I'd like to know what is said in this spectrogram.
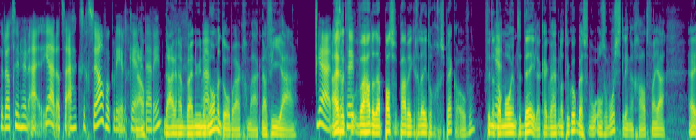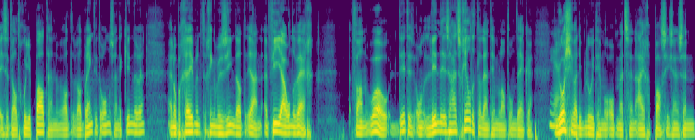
zodat ze in hun ja, dat ze eigenlijk zichzelf ook leren kennen Nou, daarin. daarin hebben wij nu een enorme doorbraak gemaakt na vier jaar. Ja, dus Eigenlijk, heeft, we hadden daar pas een paar weken geleden toch een gesprek over. Ik vind het Ja. wel mooi om te delen. Kijk, we hebben natuurlijk ook best onze worstelingen gehad van ja, hè, is het wel het goede pad en wat, wat brengt dit ons en de kinderen? En op een gegeven moment gingen we zien dat, ja, vier jaar onderweg, van wow, dit is, Linde is haar schildertalent helemaal aan het ontdekken. ja. Joshua die bloeit helemaal op met zijn eigen passies en zijn,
